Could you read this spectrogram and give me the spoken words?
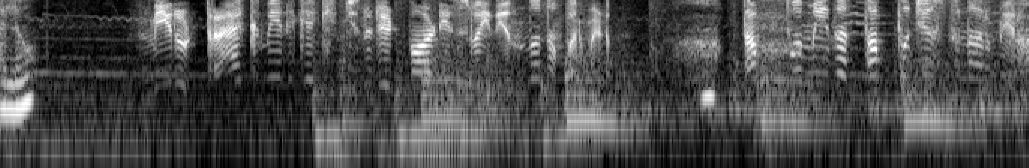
హలో? మీరు ట్రాక్ మీదకి ఎక్కించిన డెడ్ బాడీస్లో ఇది ఎన్నో నంబర్ మేడం. తప్పు మీద తప్పు చేస్తున్నారు మీరు.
